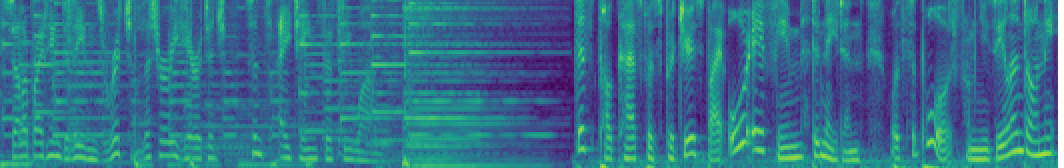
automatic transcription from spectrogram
celebrating Dunedin's rich literary heritage since 1851. This podcast was produced by OAR FM Dunedin with support from New Zealand On the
